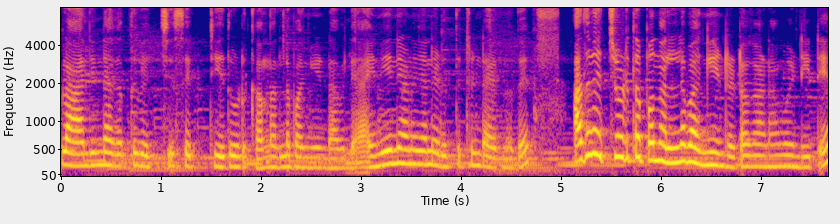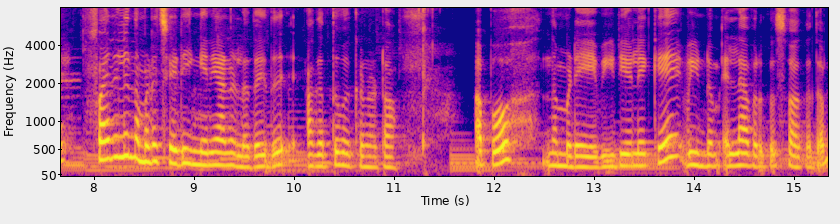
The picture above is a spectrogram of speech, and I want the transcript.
പ്ലാന്റിന്റെ അകത്ത് വെച്ച് സെറ്റ് ചെയ്ത് കൊടുക്കാം നല്ല ഭംഗിയുണ്ടാവില്ലേ. അതിന് തന്നെയാണ് ഞാൻ എടുത്തിട്ടുണ്ടായിരുന്നത്. അത് വെച്ച് കൊടുത്തപ്പോൾ നല്ല ഭംഗിയുണ്ട് കേട്ടോ കാണാൻ വേണ്ടിയിട്ട് ഫൈനലി നമ്മുടെ ചെടി ഇങ്ങനെയാണുള്ളത് ഇത് അകത്ത് വെക്കണം കേട്ടോ. അപ്പോൾ നമ്മുടെ വീഡിയോയിലേക്ക് വീണ്ടും എല്ലാവർക്കും സ്വാഗതം.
